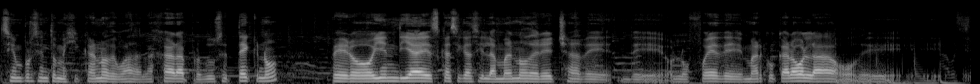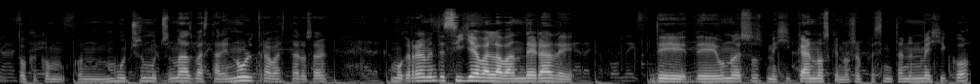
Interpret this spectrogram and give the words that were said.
100% mexicano de Guadalajara, produce tecno, pero hoy en día es casi casi la mano derecha de, o lo fue de Marco Carola o de toca con, con muchos muchos más. Va a estar en Ultra va a estar o sea como que realmente sí lleva la bandera de, de, de uno de esos mexicanos que nos representan en México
